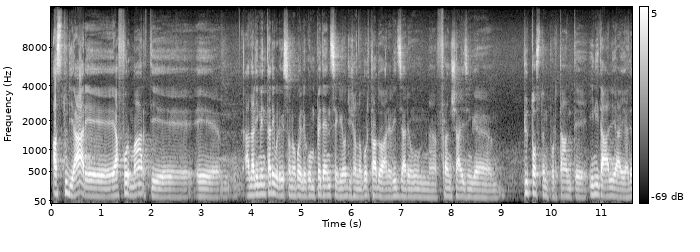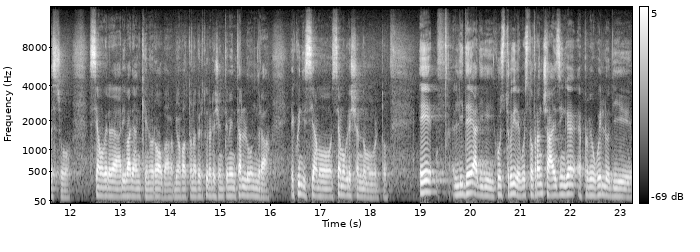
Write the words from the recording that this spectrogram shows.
a studiare e a formarti e, e, ad alimentare quelle che sono poi le competenze che oggi ci hanno portato a realizzare un franchising piuttosto importante in Italia e adesso stiamo per arrivare anche in Europa, abbiamo fatto un'apertura recentemente a Londra e quindi stiamo, stiamo crescendo molto e l'idea di costruire questo franchising è proprio quello di,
